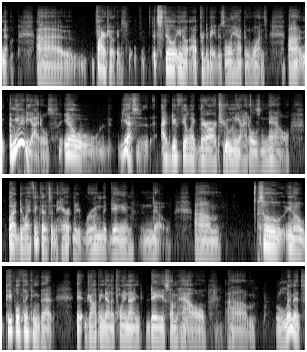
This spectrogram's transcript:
No. Uh fire tokens. It's still you know up for debate. It's only happened once. Uh, immunity idols. You know yes i do feel like there are too many idols now but do i think that it's inherently ruined the game? No. Um so you know people thinking that it dropping down to 29 days somehow um, limits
